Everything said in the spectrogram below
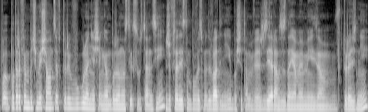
po, potrafią być miesiące, w których w ogóle nie sięgam po żadną z tych substancji, że wtedy jestem powiedzmy dwa dni, bo się tam, wiesz, zjaram ze znajomymi tam w któreś dni.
